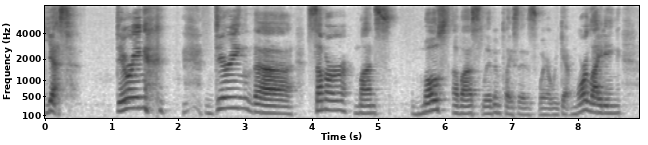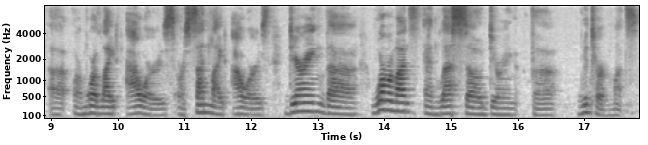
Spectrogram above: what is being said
yes, during during the summer months, most of us live in places where we get more lighting uh, or more light hours or sunlight hours during the warmer months and less so during the winter months.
